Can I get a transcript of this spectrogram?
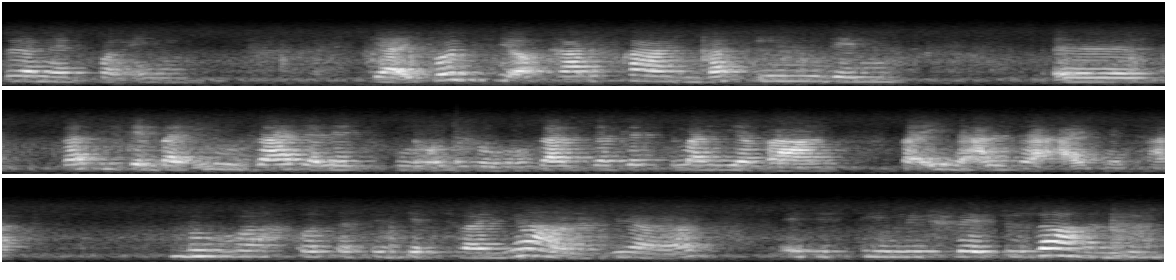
sehr nett von Ihnen. Ja, ich wollte Sie auch gerade fragen, was Ihnen denn, äh, was sich denn bei Ihnen seit der letzten Untersuchung, seit Sie das letzte Mal hier waren, bei Ihnen alles ereignet hat. Nun, ach Gott, das sind jetzt zwei Jahre. Ja. Es ist ziemlich schwer zu sagen.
